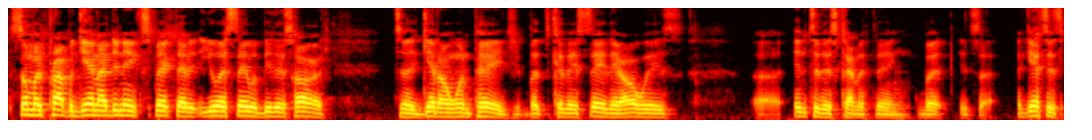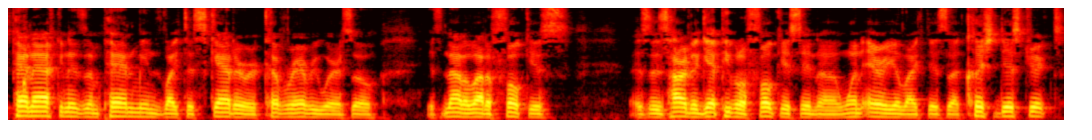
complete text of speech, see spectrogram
so much propaganda. I didn't expect that USA would be this hard to get on one page, but because they say they're always uh, into this kind of thing. But it's uh, I guess it's Pan Africanism. Pan means like to scatter or cover everywhere, so it's not a lot of focus it's, it's hard to get people to focus in uh, one area like this. Uh, Kush District,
